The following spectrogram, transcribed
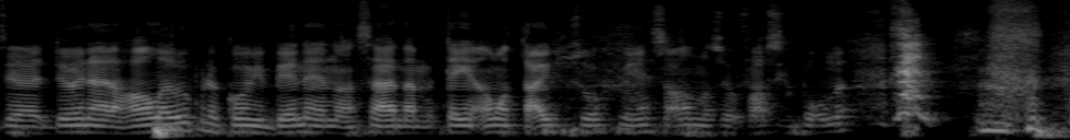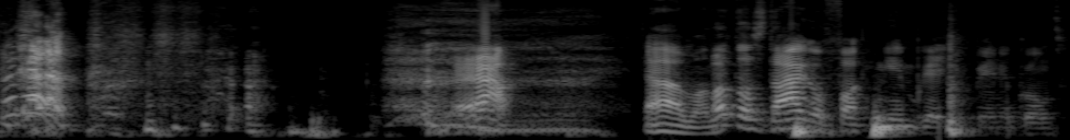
de deur naar de hal open, dan kom je binnen en dan staan daar meteen allemaal thuisbezorgd mensen, allemaal zo vastgebonden. ja, Ja, man. wat als daar een fucking inbreker binnenkomt?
